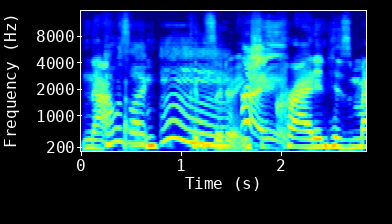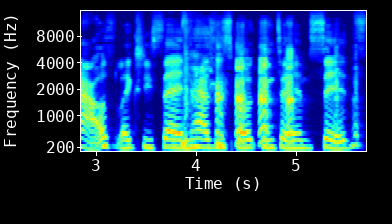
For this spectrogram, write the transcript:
not. I was like, mm, considering she cried in his mouth, like she said, and hasn't spoken to him since.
